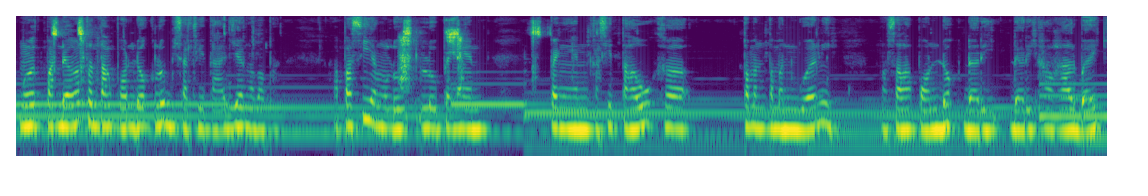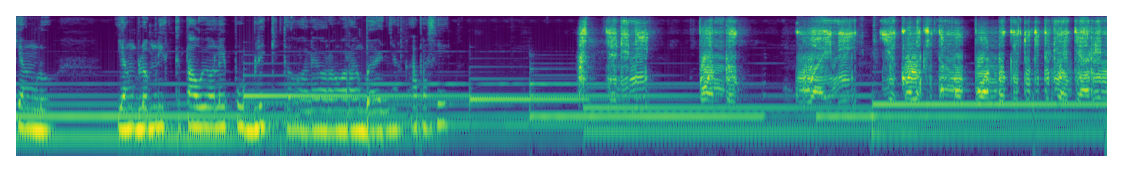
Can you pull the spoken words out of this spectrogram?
Menurut pandangan tentang pondok lu bisa cerita aja nggak apa-apa. Apa sih yang lu lu pengen pengen kasih tahu ke teman-teman gua nih? Masalah pondok dari dari hal-hal baik yang lu yang belum diketahui oleh publik gitu oleh orang-orang banyak. Apa sih? Jadi nih pondok gua ini ya kalau kita mau pondok itu kita diajarin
